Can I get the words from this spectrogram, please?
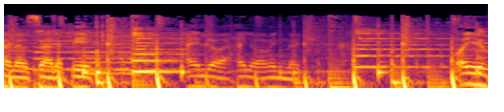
هلا وسهلا فيك. حلوة حلوة منك. طيب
